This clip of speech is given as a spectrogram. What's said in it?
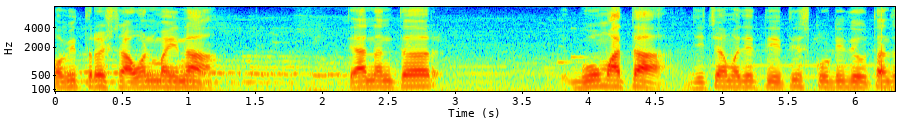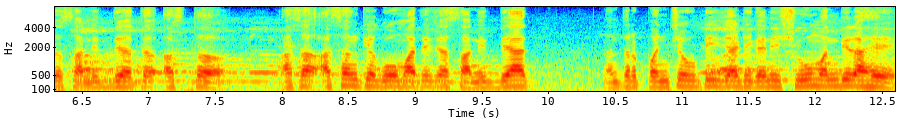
पवित्र श्रावण महिना त्यानंतर गोमाता जिच्यामध्ये तेहतीस कोटी देवतांचं सानिध्य असतं असं असंख्य गोमातेच्या सान्निध्यात नंतर पंचवटी ज्या ठिकाणी शिवमंदिर आहे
